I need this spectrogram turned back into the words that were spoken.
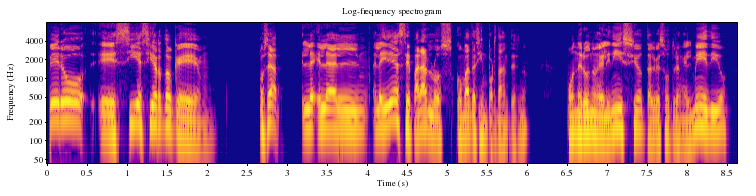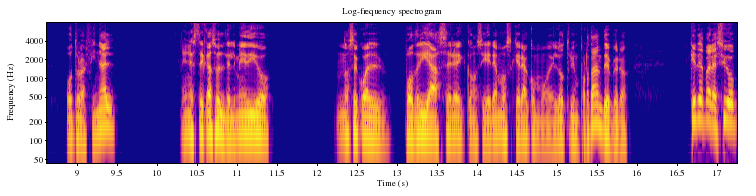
Pero eh, sí es cierto que o sea, la, idea es separar los combates importantes, ¿no? Poner uno en el inicio, tal vez otro en el medio, otro al final. En este caso, el del medio, no sé cuál podría ser el que consideremos que era como el otro importante, pero. ¿Qué te pareció,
